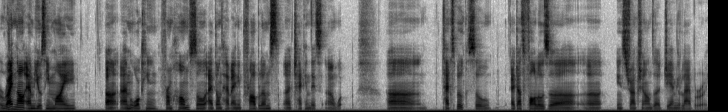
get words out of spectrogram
right now, I'm using my uh, I'm working from home, so I don't have any problems uh, checking this textbook. So I just follow the uh, instruction on the JMU library.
